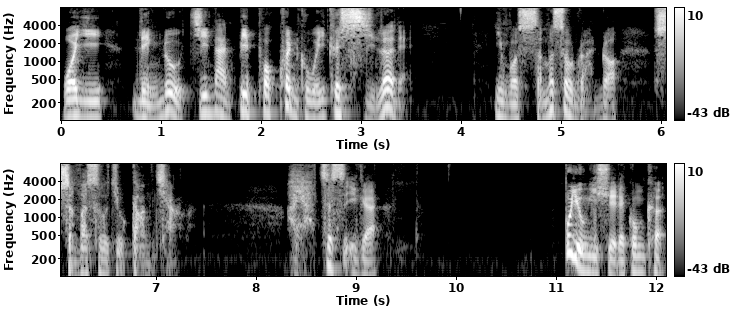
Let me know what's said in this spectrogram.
我以领路、极难、逼迫、困苦为一颗喜乐的，因为我什么时候软弱，什么时候就刚强了。”哎呀，这是一个不容易学的功课，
